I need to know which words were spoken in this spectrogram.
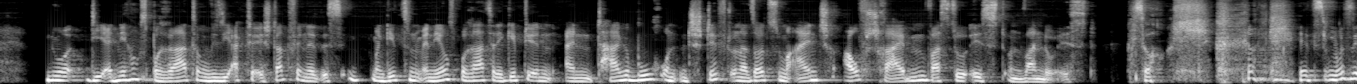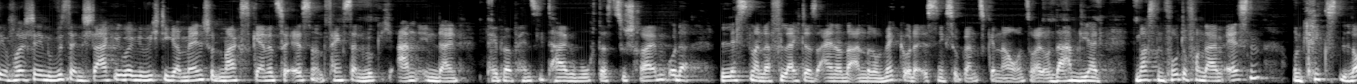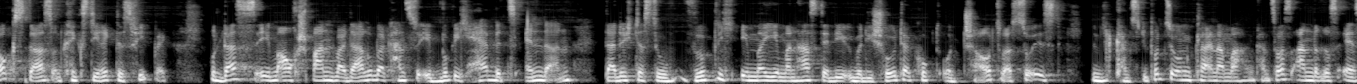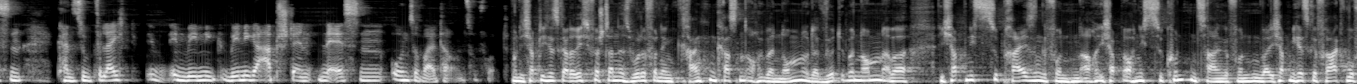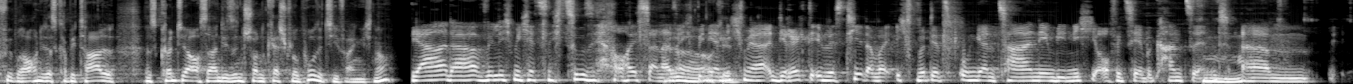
Nur die Ernährungsberatung, wie sie aktuell stattfindet, ist, man geht zu einem Ernährungsberater, der gibt dir ein, ein Tagebuch und einen Stift und dann sollst du mal aufschreiben, was du isst und wann du isst. So. Jetzt musst du dir vorstellen, du bist ein stark übergewichtiger Mensch und magst gerne zu essen und fängst dann wirklich an, in dein Paper-Pencil-Tagebuch das zu schreiben. Oder lässt man da vielleicht das eine oder andere weg oder ist nicht so ganz genau und so weiter. Und da haben die halt, du machst ein Foto von deinem Essen und kriegst, loggst das und kriegst direktes Feedback. Und das ist eben auch spannend, weil darüber kannst du eben wirklich Habits ändern, dadurch, dass du wirklich immer jemanden hast, der dir über die Schulter guckt und schaut, was du isst. Und kannst du die Portionen kleiner machen, kannst du was anderes essen, kannst du vielleicht in wenig, weniger Abständen essen und so weiter und so fort. Und ich habe dich jetzt gerade richtig verstanden, es wurde von den Krankenkassen auch übernommen oder wird übernommen, aber ich habe nichts zu Preisen gefunden, auch ich habe auch nichts zu Kundenzahlen gefunden, weil ich habe mich jetzt gefragt, wofür brauchen die das Kapital? Es könnte ja auch sein, die sind schon Cashflow positiv eigentlich, ne? Ja, da will ich mich jetzt nicht zu sehr äußern. Also ja, ich bin okay. ja nicht mehr direkt investiert, aber ich würde jetzt ungern Zahlen nehmen, die nicht offiziell bekannt sind. Mhm. Ähm,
